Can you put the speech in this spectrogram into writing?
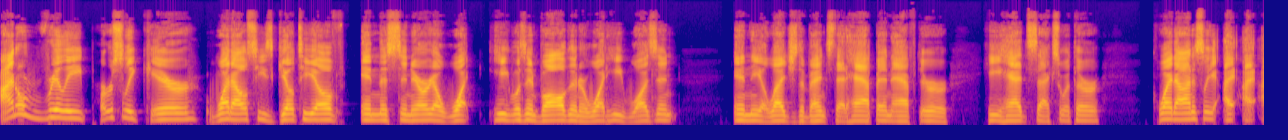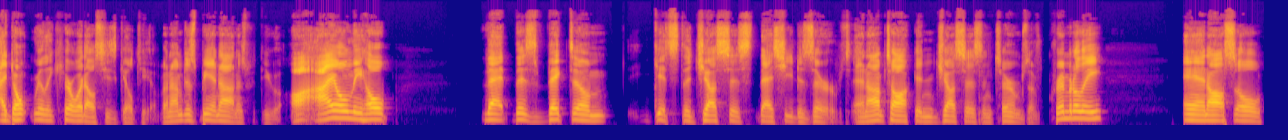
I don't really personally care what else he's guilty of in this scenario, what he was involved in or what he wasn't in the alleged events that happened after he had sex with her. Quite honestly, I, I, I don't really care what else he's guilty of. And I'm just being honest with you. I only hope that this victim gets the justice that she deserves. And I'm talking justice in terms of criminally and also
